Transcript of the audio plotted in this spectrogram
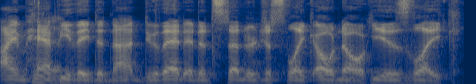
i am happy Yeah. they did not do that and instead are just like oh no he is like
